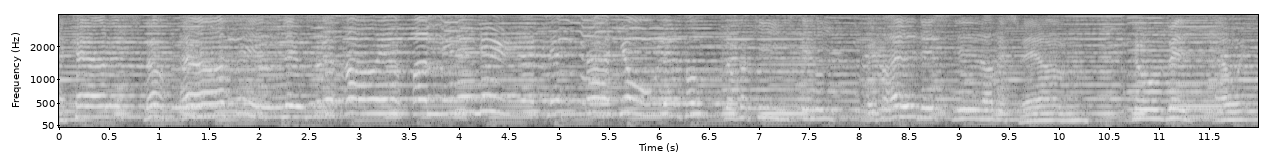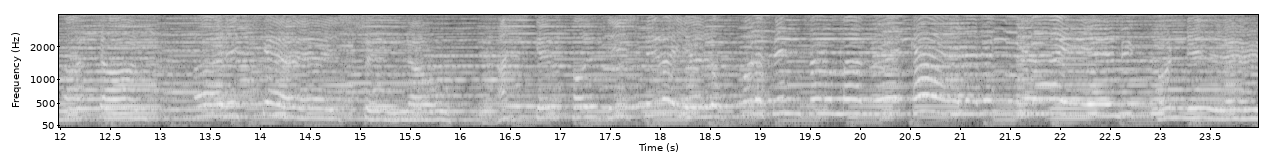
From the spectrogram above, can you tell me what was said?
At kernesmør er også et slev, så der drager jeg fra mine klæd. Kjolen på, lukker kisten i, fri for alt det slid og besvær. Nu vil jeg ud og dans, og det skal jeg i Sønderho. Raske folk, de spiller i lo, for der findes så mange kalder det. Det er en by på en lille ø,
